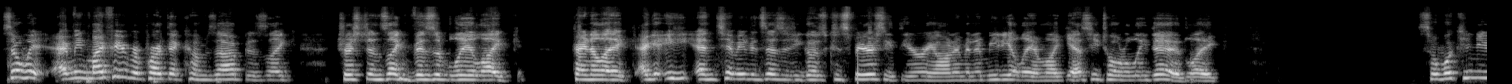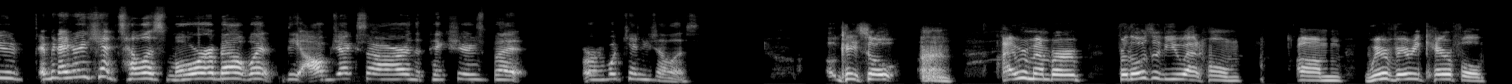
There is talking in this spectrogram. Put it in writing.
So wait, I mean, my favorite part that comes up is like Tristan's like visibly like kind of like I get he, and Tim even says that he goes conspiracy theory on him, and immediately I'm like, yes, he totally did. Like, so what can you? I mean, I know you can't tell us more about what the objects are and the pictures, but or what can you tell us? Okay, so I remember for those of you at home, um, we're very careful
